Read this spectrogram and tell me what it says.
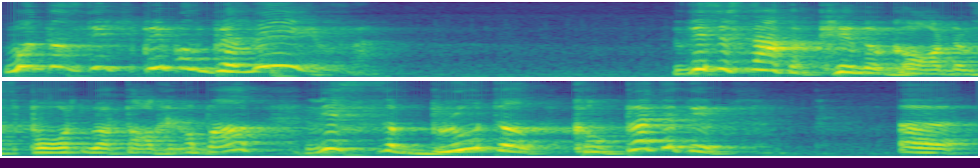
What does these people believe? This is not a kindergarten sport we're talking about. This is a brutal, competitive, uh,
